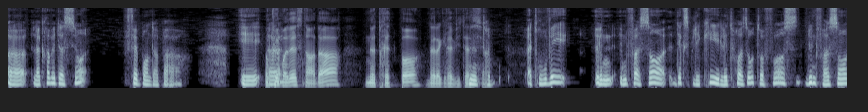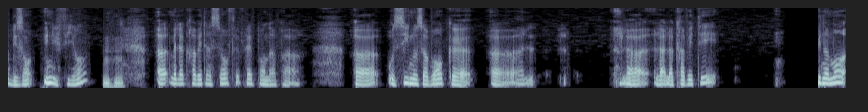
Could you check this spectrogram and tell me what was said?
Euh, la gravitation fait bande à part. Et, Donc le modèle standard ne traite pas de la gravitation. A trouvé une, une façon d'expliquer les trois autres forces d'une façon, disons, unifiante, mm-hmm. euh, mais la gravitation fait, fait à part. Euh, aussi, nous savons que euh, la, la, la, gravité, finalement,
